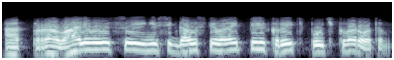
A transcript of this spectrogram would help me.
а проваливаются и не всегда успевают перекрыть путь к воротам.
